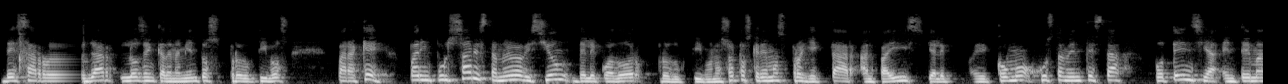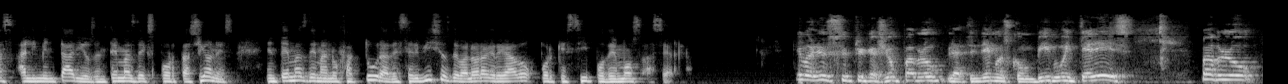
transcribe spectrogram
desarrollar los encadenamientos productivos. ¿Para qué? Para impulsar esta nueva visión del Ecuador productivo. Nosotros queremos proyectar al país y al, eh, cómo justamente esta potencia en temas alimentarios, en temas de exportaciones, en temas de manufactura, de servicios de valor agregado, porque sí podemos hacerlo. Qué valiosa explicación, Pablo. La atendemos con vivo interés. Pablo,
